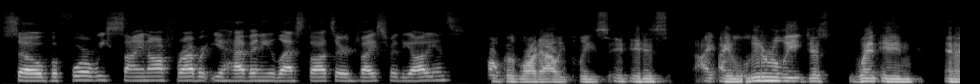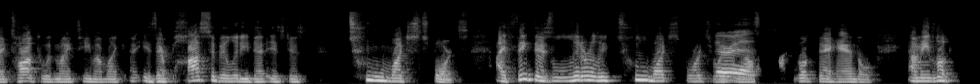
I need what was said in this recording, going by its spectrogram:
So before we sign off, Robert, you have any last thoughts or advice for the audience? Oh, good Lord, Ali, please. It, it is I, I literally just went in and I talked with my team. I'm like, is there possibility that is just too much sports? I think there's literally too much sports there right is. now. Look, they handle. I mean, look,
